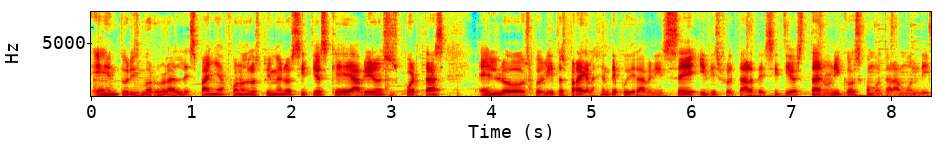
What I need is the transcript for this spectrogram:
en turismo rural de España, fue uno de los primeros sitios que abrieron sus puertas en los pueblitos para que la gente pudiera venirse y disfrutar de sitios tan únicos como Taramundi.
